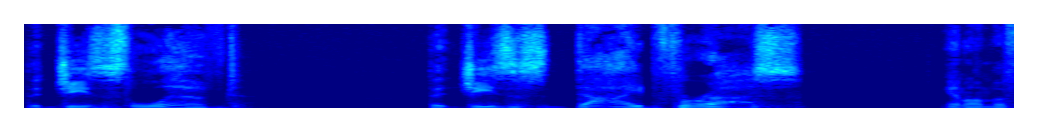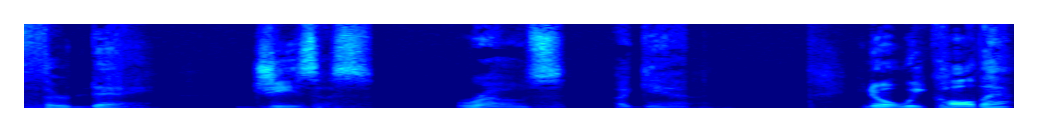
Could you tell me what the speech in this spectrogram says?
that Jesus lived, that Jesus died for us, and on the third day, Jesus rose again. You know what we call that?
